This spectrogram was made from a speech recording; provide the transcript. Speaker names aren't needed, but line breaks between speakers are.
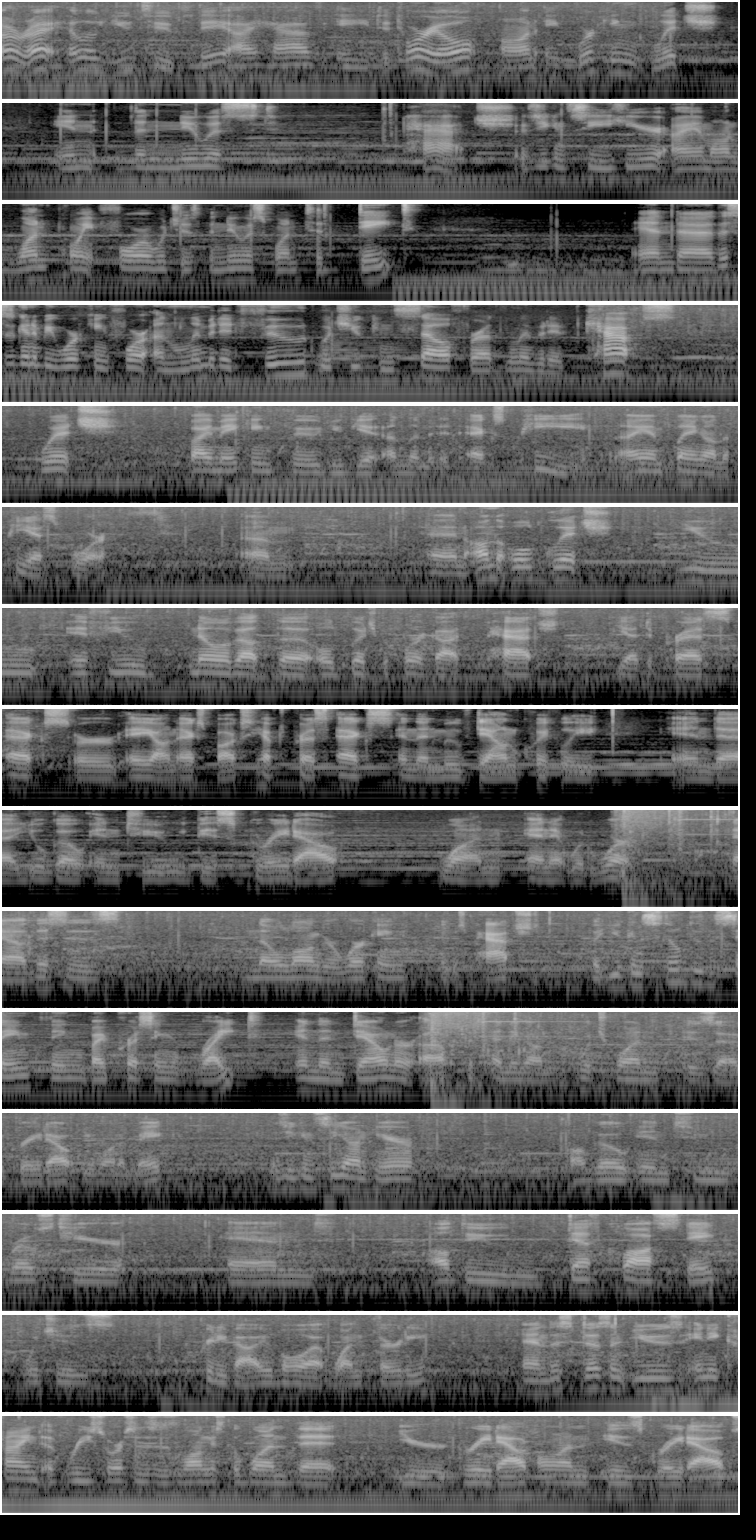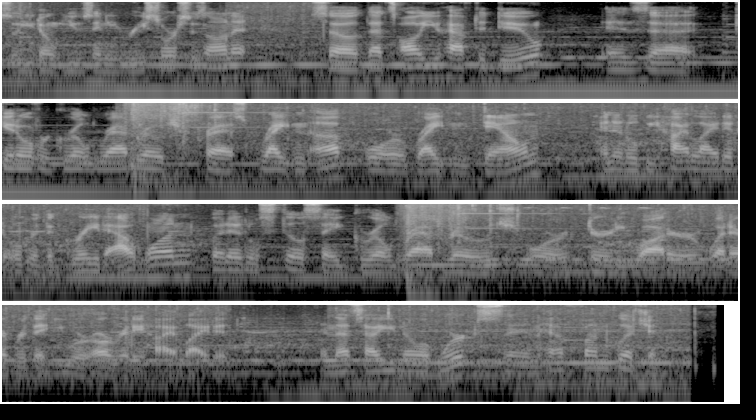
Alright, hello YouTube. Today I have a tutorial on a working glitch in the newest patch. As you can see here, I am on 1.4, which is the newest one to date. And uh, this is going to be working for unlimited food, which you can sell for unlimited caps, which by making food you get unlimited XP. And I am playing on the PS4. Um, and on the old glitch, you, if you know about the old glitch before it got patched, you had to press X or A on Xbox. You have to press X and then move down quickly, and uh, you'll go into this grayed out one, and it would work. Now this is no longer working. It was patched, but you can still do the same thing by pressing right and then down or up, depending on which one is uh, grayed out you want to make. As you can see on here, I'll go into roast here and I'll do Deathclaw Steak, which is pretty valuable at 130. And this doesn't use any kind of resources as long as the one that you're grayed out on is grayed out, so you don't use any resources on it. So that's all you have to do is uh, get over grilled radroach, press right and up or right and down, and it'll be highlighted over the grayed out one, but it'll still say grilled radroach or dirty water or whatever that you were already highlighted. And that's how you know it works, and have fun glitching.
